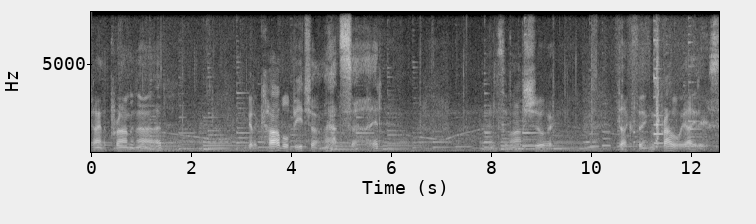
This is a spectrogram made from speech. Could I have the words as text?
kind of promenade. You got a cobble beach on that side. And some offshore duck things, probably eiders.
